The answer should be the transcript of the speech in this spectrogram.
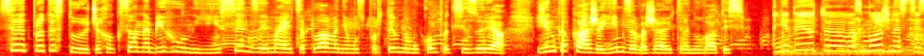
Серед протестуючих Оксана Бігун. Її син займається плаванням у спортивному комплексі Зоря. Жінка каже, їм заважають тренуватись. Не дают э, возможности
